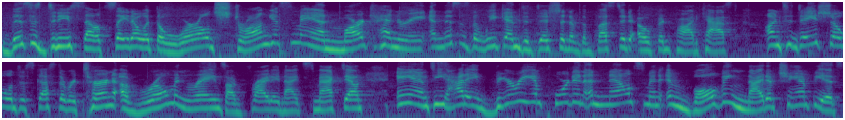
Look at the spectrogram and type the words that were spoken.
This is Denise Salcedo with the world's strongest man, Mark Henry, and this is the weekend edition of the Busted Open podcast. On today's show, we'll discuss the return of Roman Reigns on Friday Night SmackDown, and he had a very important announcement involving Night of Champions.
